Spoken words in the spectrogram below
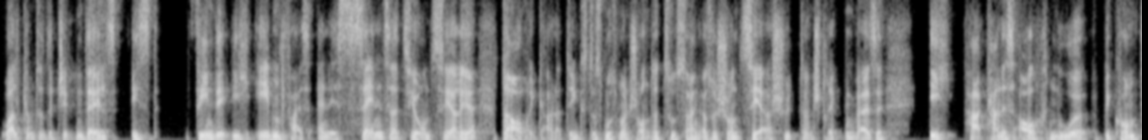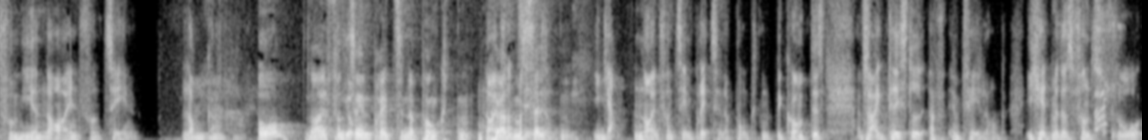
Welcome to the Chippendales ist finde ich ebenfalls eine Sensationsserie. Traurig allerdings, das muss man schon dazu sagen, also schon sehr erschütternd streckenweise. Ich kann es auch nur, bekommt von mir neun von zehn locker. Mhm. Oh, 9 von 10 Breziner Punkten. Hört man 10, selten. Ja, 9 von 10 Breziner Punkten bekommt es. Das war eine Christel-Empfehlung. Ich hätte mir das von so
